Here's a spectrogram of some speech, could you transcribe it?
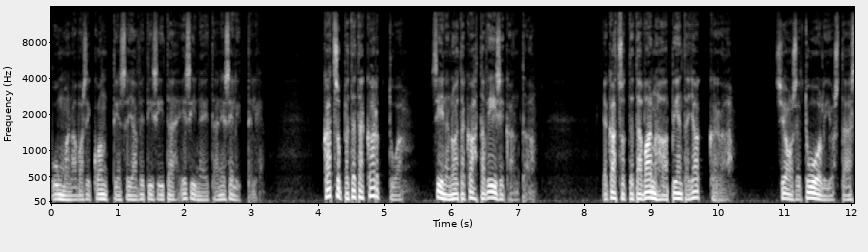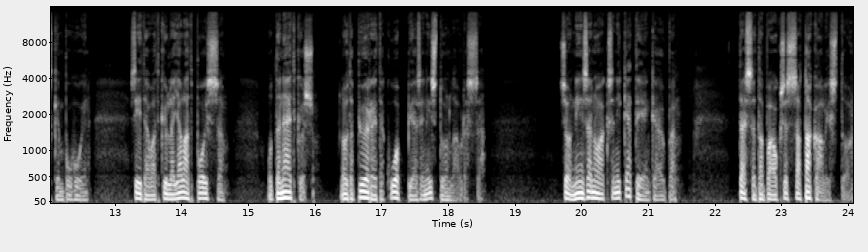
Bungman avasi konttinsa ja veti siitä esineitään ja selitteli. Katsoppa tätä karttua. Siinä noita kahta viisikantaa. Ja katso tätä vanhaa pientä jakkaraa. Se on se tuoli, josta äsken puhuin. Siitä ovat kyllä jalat poissa, mutta näetkös noita pyöreitä kuoppia sen istuinlaudassa? Se on niin sanoakseni käteenkäypä. Tässä tapauksessa takalistoon.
